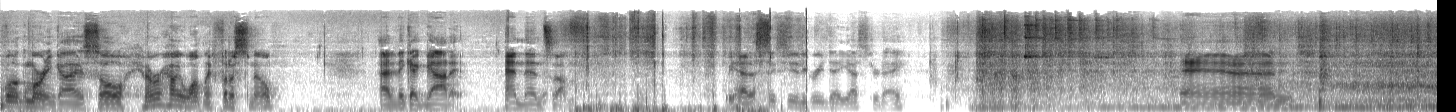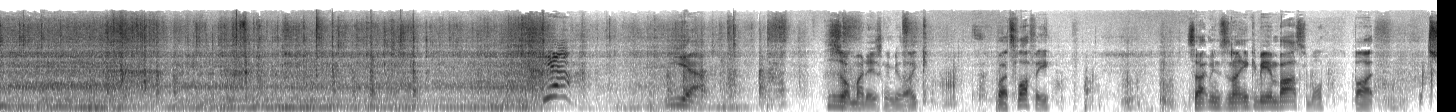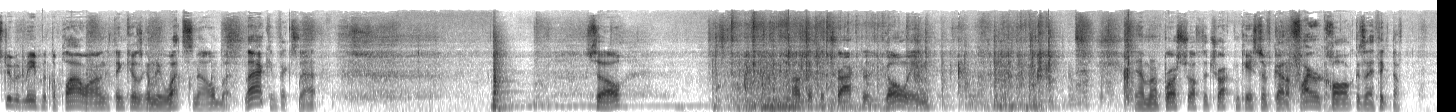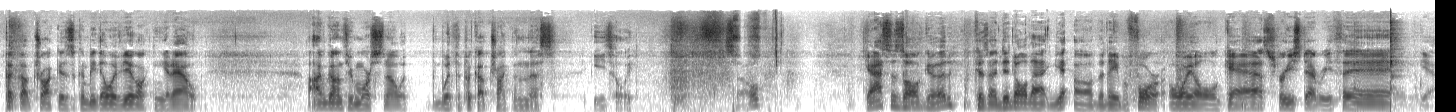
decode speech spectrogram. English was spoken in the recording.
Well, good morning, guys. So, remember how I want my foot of snow? I think I got it. And then some. We had a 60 degree day yesterday. And. Yeah! Yeah. This is what my day is going to be like. But it's fluffy. So that means tonight can be impossible. But stupid me put the plow on. I think it was going to be wet snow, but that can fix that. So, I'll get the tractor going. And I'm going to brush off the truck in case I've got a fire call because I think the pickup truck is going to be the only vehicle I can get out. I've gone through more snow with, with the pickup truck than this, easily. So, gas is all good because I did all that uh, the day before. Oil, gas, greased everything. Yeah.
